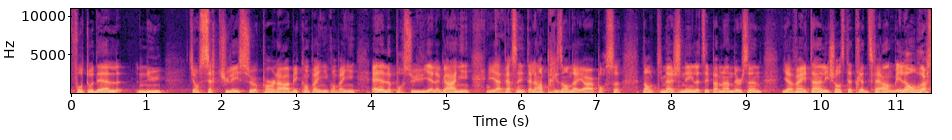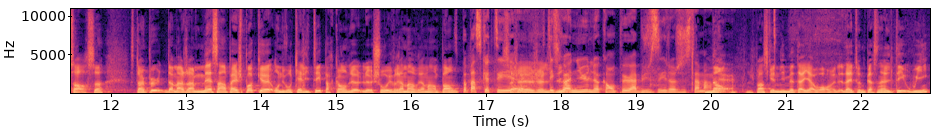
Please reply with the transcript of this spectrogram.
photos d'elle nues qui ont circulé sur Pornhub et compagnie et compagnie. Elle, elle l'a poursuivi, elle a gagné. Et la personne est allée en prison d'ailleurs pour ça. Donc imaginez, là, tu sais, Pamela Anderson, il y a 20 ans, les choses étaient très différentes. Mais là, on ressort ça. C'est un peu dommageant. Mais ça n'empêche pas qu'au niveau qualité, par contre, le, le show est vraiment, vraiment bon. Pas parce que t'es euh, connu qu'on peut abuser, là, justement. Non, de- je pense qu'il y a une limite à y avoir. D'être une personnalité, oui,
